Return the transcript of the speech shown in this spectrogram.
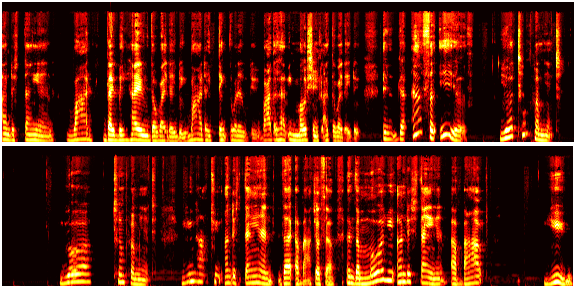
understand why they behave the way they do, why they think the way they do, why they have emotions like the way they do. And the answer is your temperament. Your temperament. You have to understand that about yourself. And the more you understand about you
